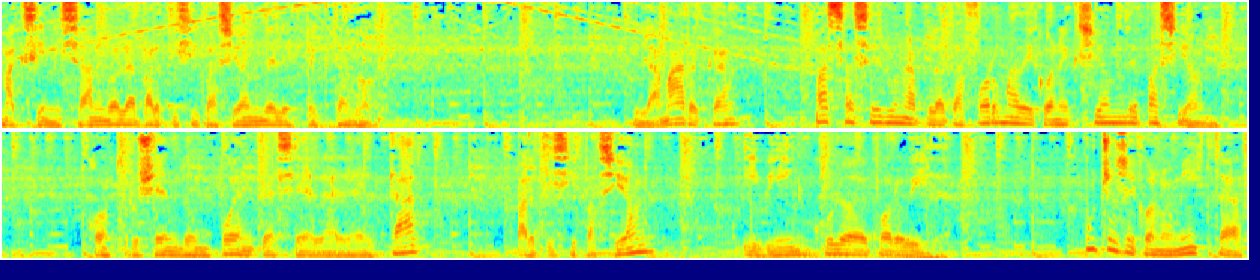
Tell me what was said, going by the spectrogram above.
maximizando la participación del espectador. La marca pasa a ser una plataforma de conexión de pasión, construyendo un puente hacia la lealtad, participación y vínculo de por vida. Muchos economistas,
